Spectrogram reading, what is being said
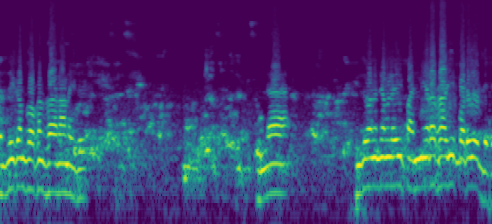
കൊണ്ടിരിക്കാൻ പോക്കുന്ന സാധനമാണ് ഇത്. പിന്നെ ഇത് വന്നിട്ട് നമ്മളെ ഈ പന്നീറ ഈ കൊടുവില്ലേ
